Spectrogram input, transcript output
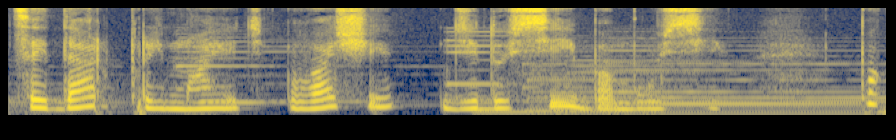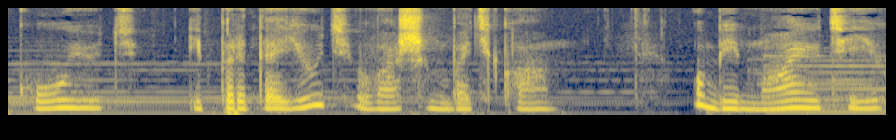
цей дар приймають ваші дідусі й бабусі, пакують і передають вашим батькам, обіймають їх,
